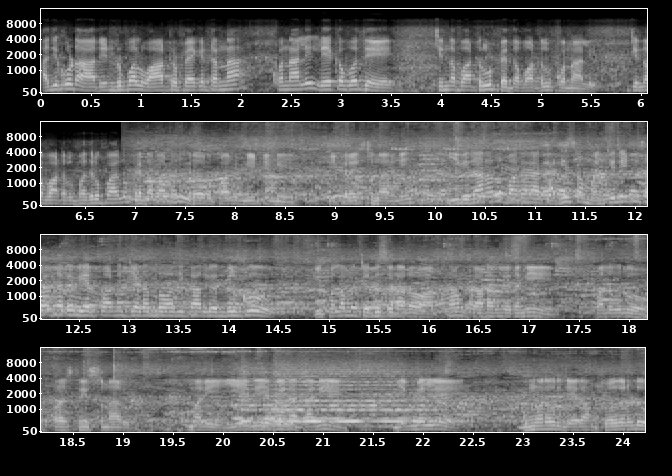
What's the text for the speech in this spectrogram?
అది కూడా రెండు రూపాయలు వాటర్ ప్యాకెట్ అన్నా కొనాలి లేకపోతే చిన్న బాటిల్ పెద్ద బాటిల్ కొనాలి. చిన్న బాటిల్ పది రూపాయలు పెద్ద బాటిల్ ఇరవై రూపాయలు నీటిని విక్రయిస్తున్నారని. ఈ విధానంలో భాగంగా కనీసం మంచినీటి సౌకర్యం ఏర్పాటు చేయడంలో అధికారులు ఎందుకు విఫలము చెందుతున్నారో అర్థం కావడం లేదని పలువురు ప్రశ్నిస్తున్నారు. మరి ఏది ఏమైనా కానీ ఎమ్మెల్యే గుమ్మనూరు జయరాం సోదరుడు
